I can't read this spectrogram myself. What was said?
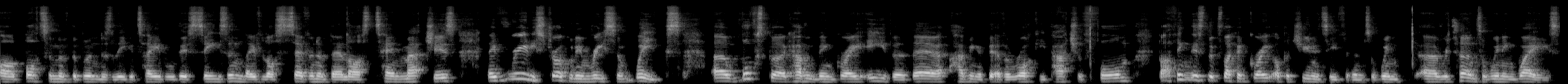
are bottom of the Bundesliga table this season. They've lost seven of their last 10 matches. They've really struggled in recent weeks. Uh, Wolfsburg haven't been great either. They're having a bit of a rocky patch of form, but I think this looks like a great opportunity for them to win, uh, return to winning ways.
